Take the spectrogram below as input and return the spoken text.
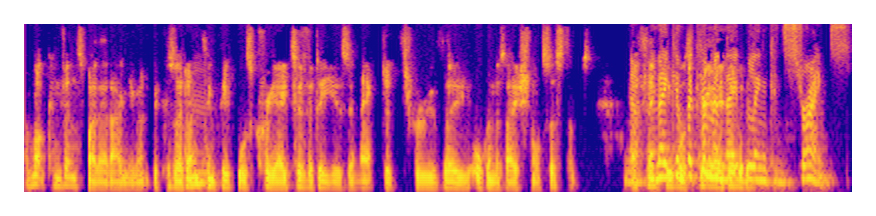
I'm not convinced by that argument because I don't Mm. think people's creativity is enacted through the organizational systems. No, think and they can become creativity- enabling constraints.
